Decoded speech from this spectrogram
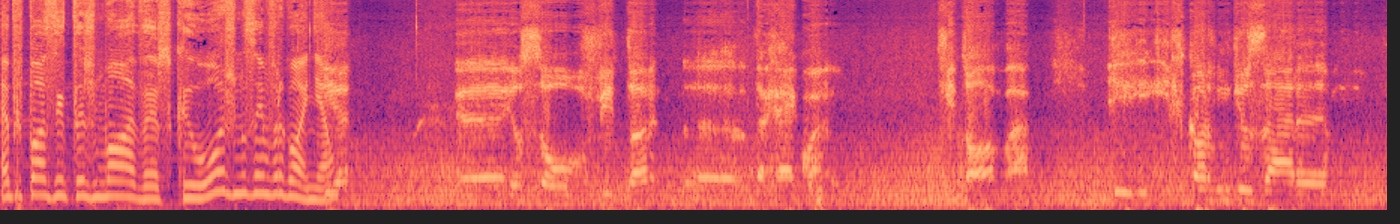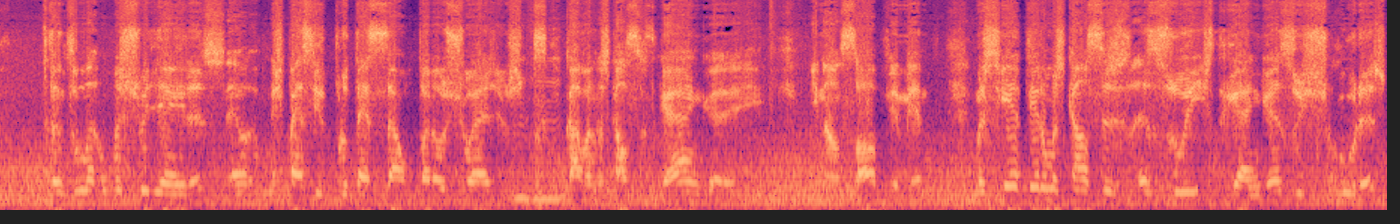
a propósito das modas que hoje nos envergonham. Eh, eu sou o Vitor, eh, da Régua, Vitor, vá, e, e recordo-me de usar eh, portanto, uma- umas joelheiras, é uma espécie de proteção para os joelhos que se colocava nas calças de ganga e, e não só, obviamente, mas cheguei a ter umas calças azuis de ganga, azuis escuras,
